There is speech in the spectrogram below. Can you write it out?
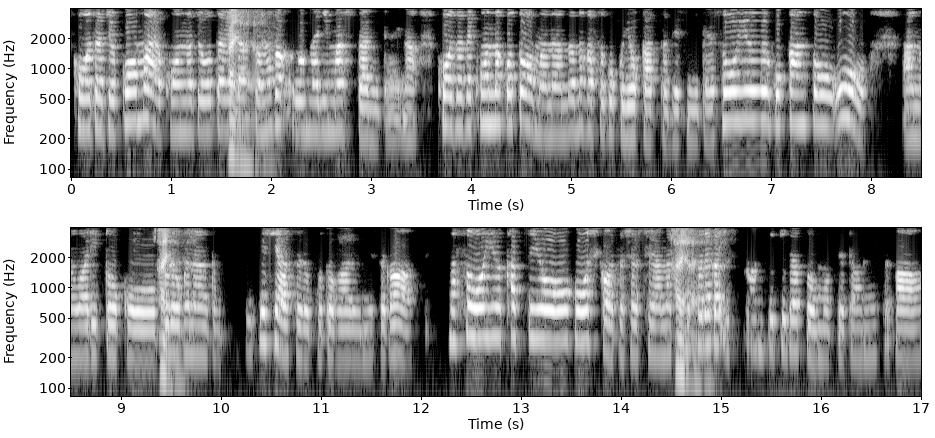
講座受講前はこんな状態だったのがこうなりましたみたいな、講座でこんなことを学んだのがすごく良かったですみたいな、そういうご感想を、あの割とこう、ブログなんかでシェアすることがあるんですが、まあそういう活用法しか私は知らなくて、それが一般的だと思ってたんですが、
